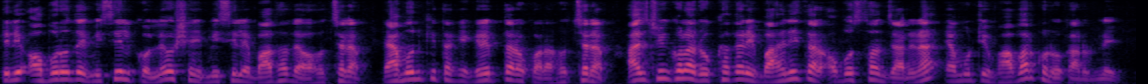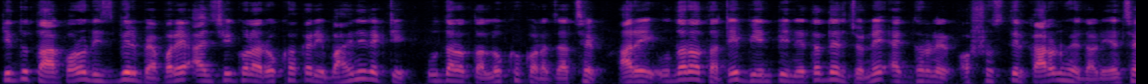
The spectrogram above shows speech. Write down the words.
তিনি অবরোধে মিছিল করলেও সেই মিছিলে বাধা দেওয়া হচ্ছে না। এমনকি তাকে গ্রেপ্তারও করা হচ্ছে না। আইন শৃঙ্খলা রক্ষাকারী বাহিনী তার অবস্থান জানে না, এমনটি ভাবার কোনো কারণ নেই। কিন্তু তারপরও রিজবির ব্যাপারে আইন শৃঙ্খলা রক্ষাকারী বাহিনীর একটি উদারতা লক্ষ্য করা যাচ্ছে। আর এই উদারতাটি বিএনপি নেতাদের জন্য এক ধরনের অস্বস্তির কারণ হয়ে দাঁড়িয়েছে।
